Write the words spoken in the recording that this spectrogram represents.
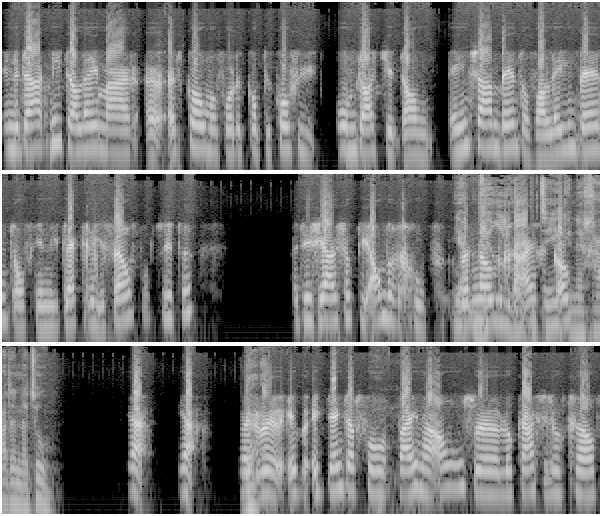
inderdaad niet alleen maar eh, het komen voor de kopje koffie... omdat je dan eenzaam bent of alleen bent... of je niet lekker in je vel voelt zitten. Het is juist ook die andere groep. Ja, we wil je nodigen eigenlijk ook betekenen, ga er naartoe. Ja, ja. We- Ja. we- ik- ik denk dat voor bijna al onze locaties ook geldt.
